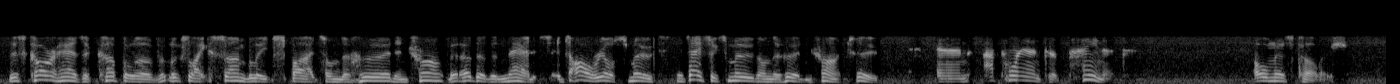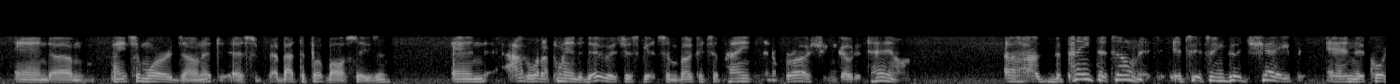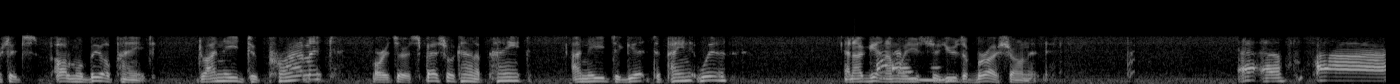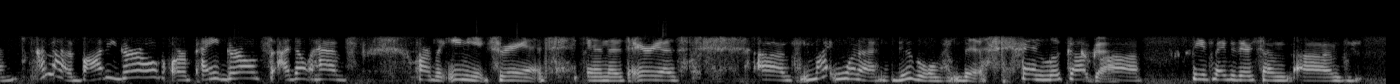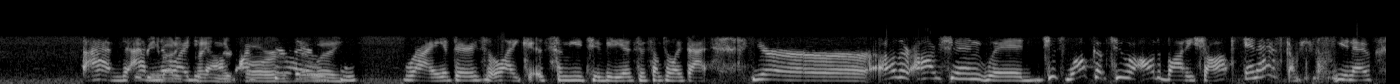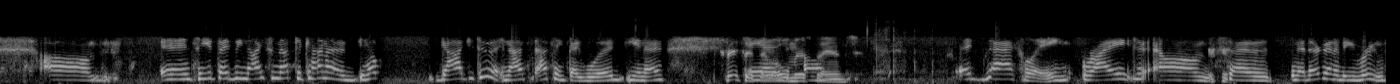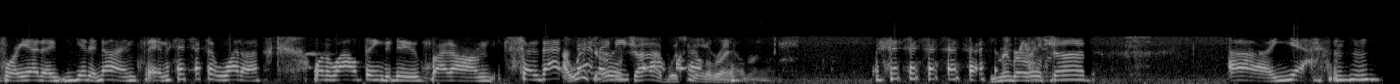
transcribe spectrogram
This car has a couple of looks like sun bleach spots on the hood and trunk, but other than that, it's it's all real smooth. It's actually smooth on the hood and trunk too and I plan to paint it Ole Miss colors and um, paint some words on it as, about the football season. And I, what I plan to do is just get some buckets of paint and a brush and go to town. uh, the paint that's on it, it's it's in good shape, and of course it's automobile paint. Do I need to prime it, or is there a special kind of paint I need to get to paint it with? And again, I'm going to use, Um, use a brush on it. Uh-oh. Uh I'm not a body girl or paint girl. so I don't have hardly any experience in those areas. Uh, you might want to Google this and look up, uh, see if maybe there's some. Um, I have, I have no idea. I'm sure there was Right, if there's like some YouTube videos or something like that. Your other option would just walk up to an auto body shop and ask them, you know, um, and see if they'd be nice enough to kind of help guide you through it. And I, I think they would, you know. Especially if they're Ole Miss um, fans. Exactly right. Um, so you know they're going to be rooting for you to get it done, and what a what a wild thing to do. But um, so that I wish that may Earl Scheib was still around. You remember Earl Scheib? uh, yeah. hmm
